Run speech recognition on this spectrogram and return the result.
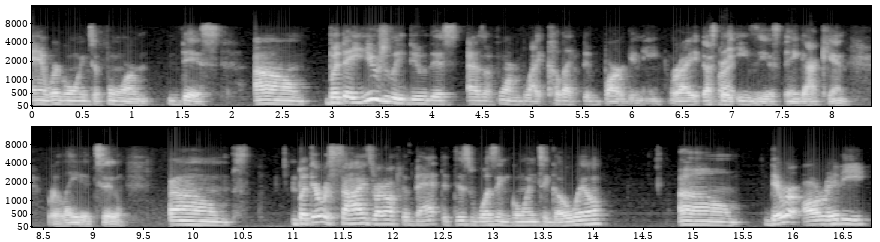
and we're going to form this. Um, but they usually do this as a form of like collective bargaining, right? That's Right. the easiest thing I can relate it to. Um, but there were signs right off the bat that this wasn't going to go well. Um, there were already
